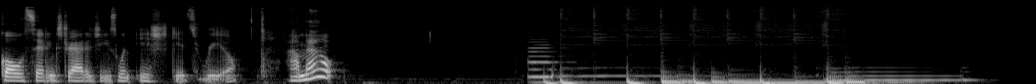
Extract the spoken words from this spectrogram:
goal setting strategies when ish gets real. I'm out.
